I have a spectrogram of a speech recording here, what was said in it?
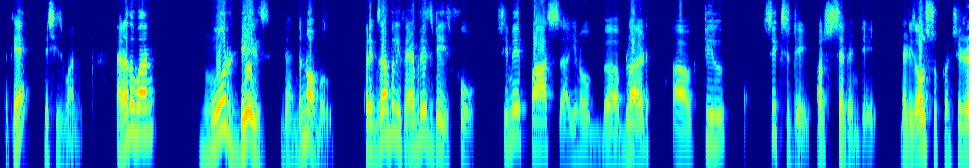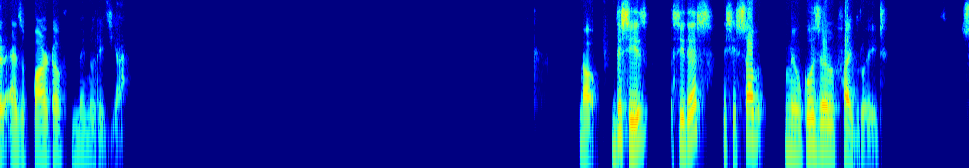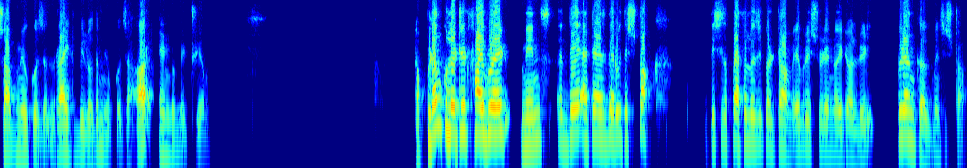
Okay, this is one. Another one, more days than the normal. For example, if average day is four, she may pass, uh, you know, uh, blood uh, till six day or seven day. That is also considered as a part of menorrhagia. Now, this is, see this, this is submucosal fibroid, submucosal, right below the mucosa or endometrium. A pedunculated fibroid means they attach there with a stalk. This is a pathological term. Every student know it already. Peduncle means stalk.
